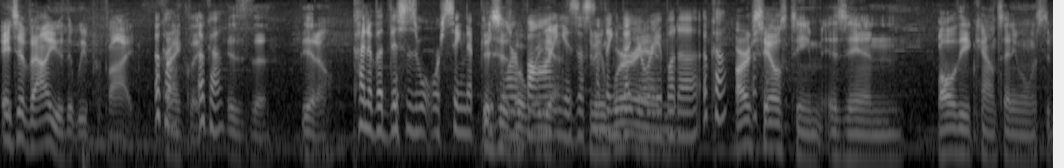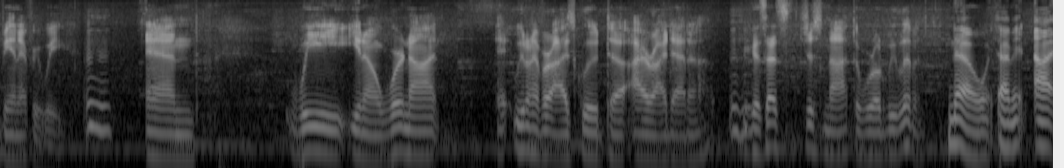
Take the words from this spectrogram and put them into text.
It's a value that we provide. Okay, Frankly, okay. is the you know kind of a this is what we're seeing that people are buying. yeah. Is this I mean, something that you're in- able to? Okay. Our sales team is in all the accounts anyone wants to be in every week, Mm-hmm. and we, you know, we're not, eh, we don't have our eyes glued to IRI data Mm-hmm. because that's just not the world we live in. No, I mean, uh,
